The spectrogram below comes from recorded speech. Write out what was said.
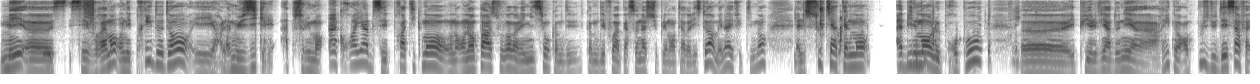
Mais euh, c'est vraiment, on est pris dedans, et la musique, elle est absolument incroyable. C'est pratiquement, on, en parle souvent dans l'émission comme, comme des fois un personnage supplémentaire de l'histoire, mais là, effectivement, elle soutient tellement habilement le propos, euh, et puis elle vient donner un, rythme en plus du dessin. Enfin,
